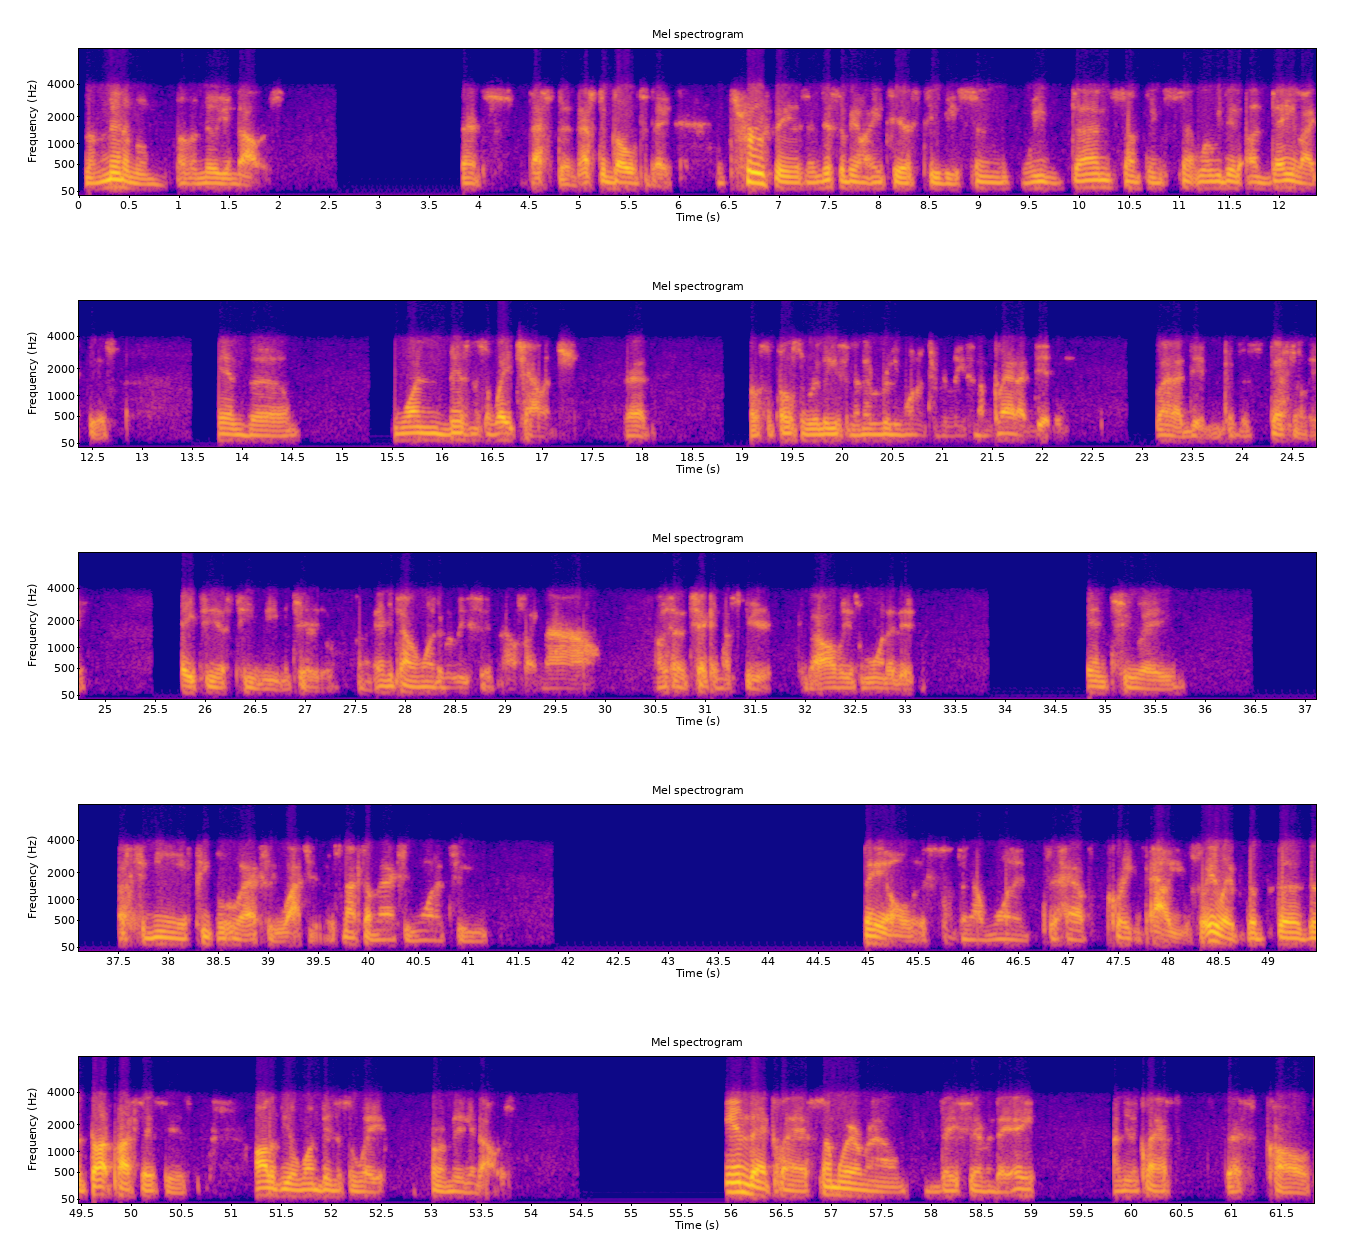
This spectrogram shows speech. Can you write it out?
the minimum of a million dollars. That's that's the that's the goal today. The truth is, and this will be on ATS TV soon. We've done something where we did a day like this, in the one business away challenge that I was supposed to release and I never really wanted to release, and I'm glad I didn't. Glad I didn't because it's definitely ATS TV material. Uh, every time I wanted to release it, I was like, nah. I always had to check in my spirit because I always wanted it into a a community of people who actually watch it. It's not something I actually wanted to sell. It's something I wanted to have great value. So anyway, the the, the thought process is all of you are one business away from a million dollars. In that class, somewhere around day seven, day eight, I did a class that's called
